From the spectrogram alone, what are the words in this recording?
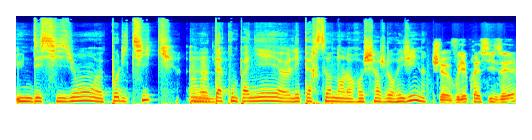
une décision euh, politique euh, Mhm. d'accompagner les personnes dans leur recherche d'origine? Je voulais préciser,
